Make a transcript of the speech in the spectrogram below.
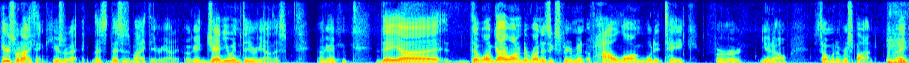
here's what I think. Here's what I think. This this is my theory on it. Okay, genuine theory on this. Okay, they uh the one guy wanted to run his experiment of how long would it take for you know someone to respond, Mhm. right?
